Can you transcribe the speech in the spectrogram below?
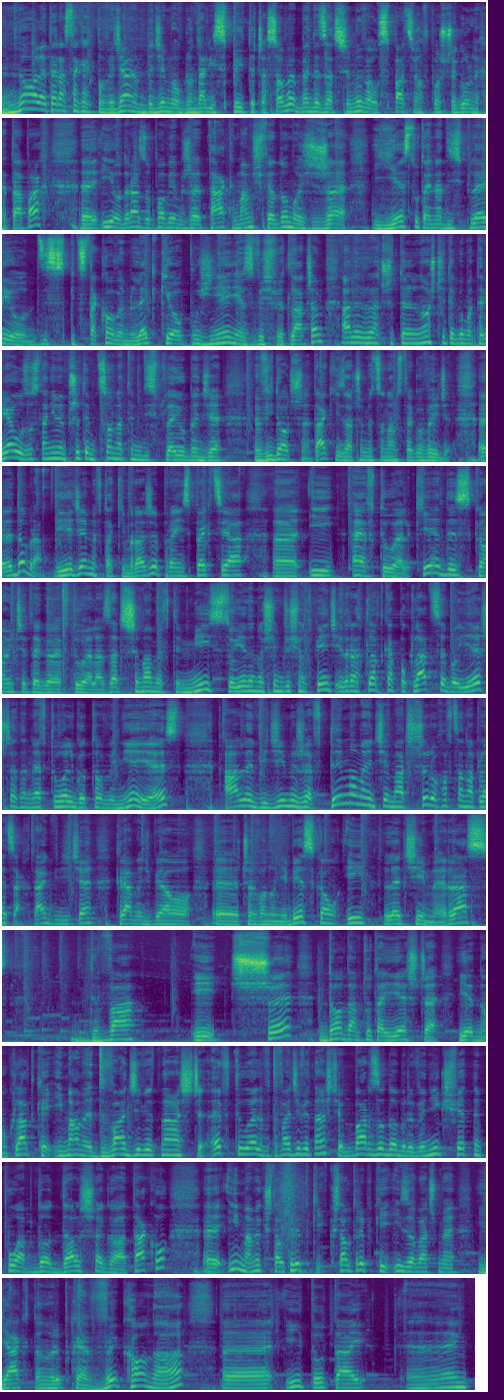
No ale teraz, tak jak powiedziałem, będziemy oglądali splity czasowe, będę zatrzymywał spacją w poszczególnych etapach e, i od razu powiem, że tak, mam świadomość, że jest tutaj na displayu speedstackowym lekkie opóźnienie z wyświetlaczem, ale dla czytelności tego materiału zostaniemy przy tym, co na tym displayu będzie widoczne, tak? I zobaczymy, co nam z tego wyjdzie. E, dobra, jedziemy w takim razie, preinspekcja e, i F2L. Kiedy skończy tego F2L-a? Zatrzymamy w tym miejscu 1.85 i teraz klatka po klatce, bo jeszcze ten F2L gotowy nie jest, ale widzimy, że w tym momencie ma trzy ruchowca na plecach, tak? Widzicie? Krawędź biało-czerwono-niebieską i lecimy. Raz, dwa, i 3. Dodam tutaj jeszcze jedną klatkę i mamy 2,19. F2L w 2,19 bardzo dobry wynik, świetny pułap do dalszego ataku e, i mamy kształt rybki. Kształt rybki i zobaczmy jak tę rybkę wykona E, i tutaj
